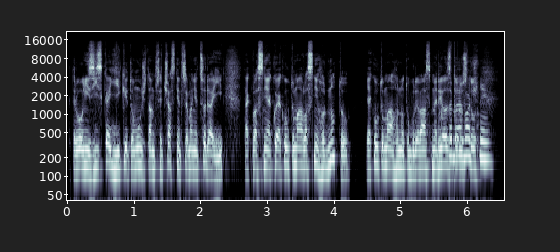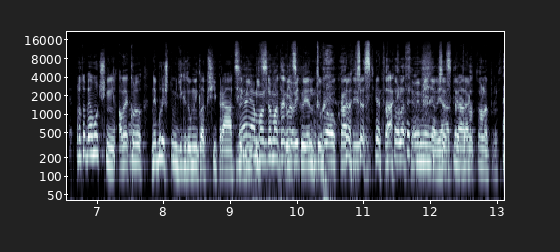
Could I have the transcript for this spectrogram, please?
kterou oni získají díky tomu, že tam předčasně třeba něco dají, tak vlastně jako jakou to má vlastně hodnotu. Jakou to má hodnotu? Bude vás medaile z dorostu? emoční. Pro tebe je emoční, ale jako nebudeš tomu díky tomu mít lepší práci, Ne, víc, já mám doma takhle víc klientů. a Přesně za tak. tohle si vyměnil, já Přesně teda tak. za tohle prostě.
